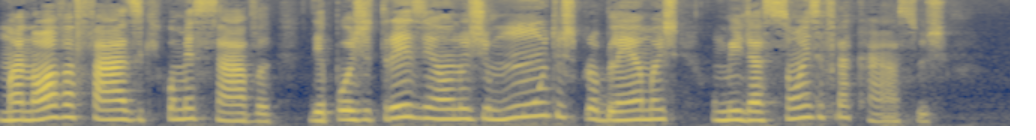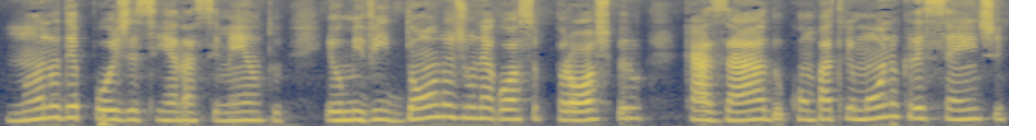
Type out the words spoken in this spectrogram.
Uma nova fase que começava depois de 13 anos de muitos problemas, humilhações e fracassos. Um ano depois desse renascimento, eu me vi dono de um negócio próspero, casado, com patrimônio crescente,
